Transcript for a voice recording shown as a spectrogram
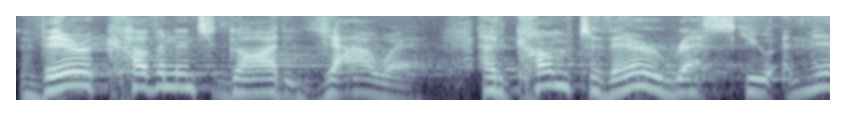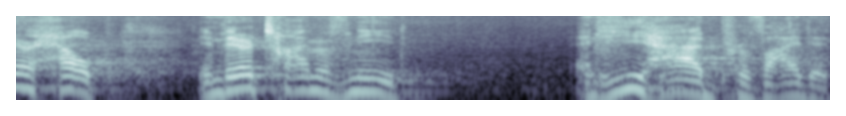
Their covenant God, Yahweh, had come to their rescue and their help in their time of need, and He had provided.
